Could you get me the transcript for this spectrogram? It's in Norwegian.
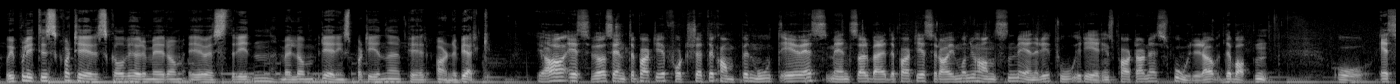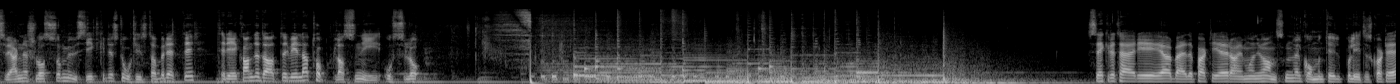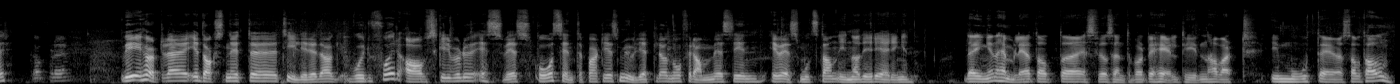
Og I Politisk kvarter skal vi høre mer om EØS-striden mellom regjeringspartiene Per Arne Bjerke. Ja, SV og Senterpartiet fortsetter kampen mot EØS, mens Arbeiderpartiets Raimond Johansen mener de to regjeringspartnerne sporer av debatten. Og SV-erne slåss om usikre stortingstaburetter. Tre kandidater vil ha topplassen i Oslo. Sekretær i Arbeiderpartiet Raimond Johansen, velkommen til Politisk kvarter. Takk for det. Vi hørte deg i Dagsnytt eh, tidligere i dag. Hvorfor avskriver du SVs og Senterpartiets mulighet til å nå fram med sin EØS-motstand innad i regjeringen? Det er ingen hemmelighet at eh, SV og Senterpartiet hele tiden har vært imot EØS-avtalen.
